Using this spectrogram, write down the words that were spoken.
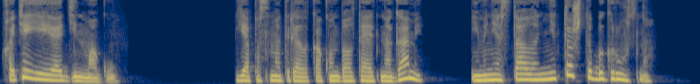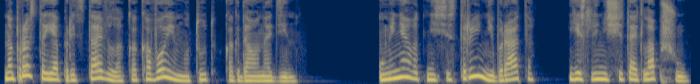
хотя я и один могу. Я посмотрела, как он болтает ногами, и мне стало не то чтобы грустно, но просто я представила, каково ему тут, когда он один. У меня вот ни сестры, ни брата, если не считать лапшу,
